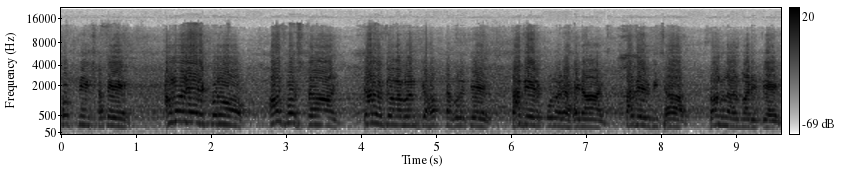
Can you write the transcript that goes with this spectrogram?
শক্তির সাথে আমাদের কোনো নাই। যারা জনগণকে হত্যা করেছে, তাদের কোনো রেহাই নাই। তাদের বিচার বাংলার বাড়িতে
